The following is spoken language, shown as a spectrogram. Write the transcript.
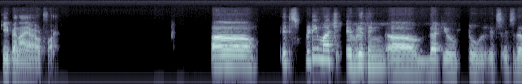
keep an eye out for? Uh, it's pretty much everything uh, that you do. It's it's the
